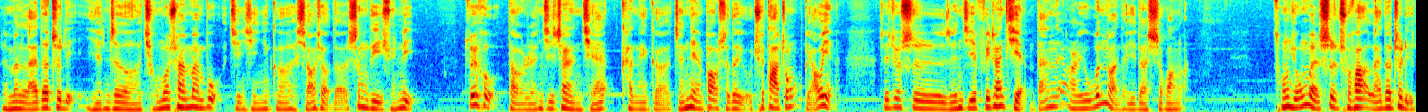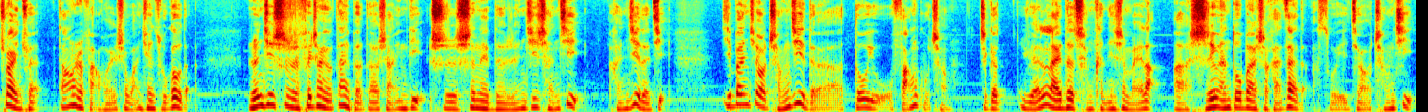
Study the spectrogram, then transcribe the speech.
人们来到这里，沿着球磨川漫步，进行一个小小的圣地巡礼，最后到人吉站前看那个整点报时的有趣大钟表演，这就是人吉非常简单的而又温暖的一段时光了。从熊本市出发来到这里转一圈，当日返回是完全足够的。人吉是非常有代表的赏樱地是市内的人吉城迹，痕迹的迹，一般叫城迹的都有仿古城。这个原来的城肯定是没了啊，石原多半是还在的，所以叫城迹。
